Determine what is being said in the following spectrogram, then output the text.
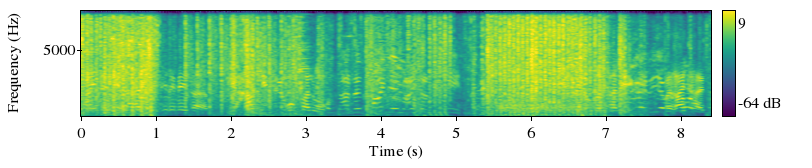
Feinde innerhalb des Perimeters. Wir haben die Führung verloren. Da sind Feinde im Einsatzgebiet! Die Stellung wird verlegt. Bereithalten.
